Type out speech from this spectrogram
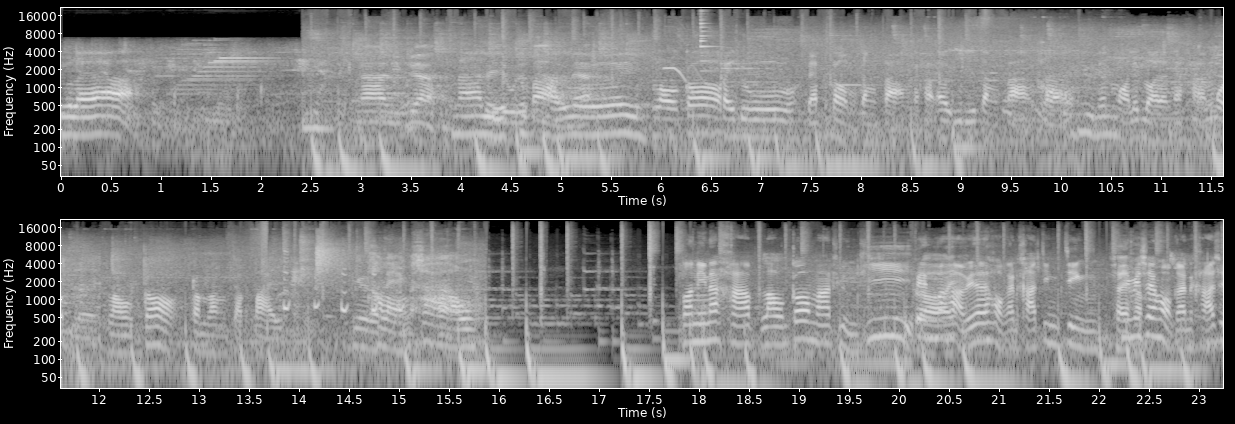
ดูแลอะ หน้าลิฟต์ด้วยอะหน้าลิฟเคยดูต์หทุรืกอเปล่าคันเลเนี่ยยเราก็ไปดูแบ็คกรอบต่างๆนะครับ LED ต่างๆ ของยูเนียนมอลเรียบร้อยแล้วนะครับทั้งหมดเลย เราก็กำลังจะไปแถลงข่าวตอนนี้นะครับเราก็มาถึงที่เป็นมหาวิทยาลัยหอการค้าจริงๆใช่ครับที่ไม่ใช่หอการค้าเฉ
